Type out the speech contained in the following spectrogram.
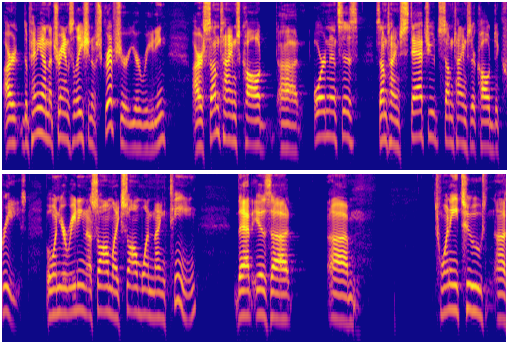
are, depending on the translation of scripture you're reading, are sometimes called uh, ordinances, sometimes statutes, sometimes they're called decrees. But when you're reading a psalm like Psalm 119, that is uh, um, 22, uh,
